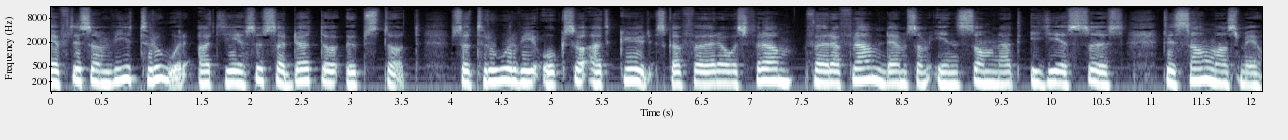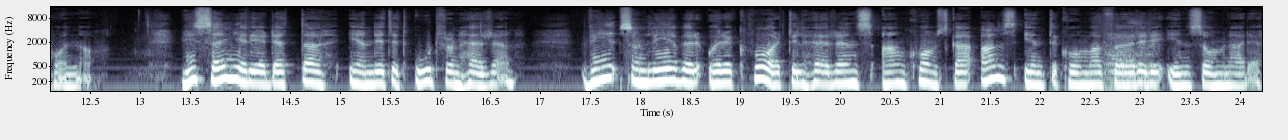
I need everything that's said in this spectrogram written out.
Eftersom vi tror att Jesus har dött och uppstått så tror vi också att Gud ska föra oss fram, föra fram dem som insomnat i Jesus tillsammans med honom. Vi säger er detta enligt ett ord från Herren. Vi som lever och är kvar till Herrens ankomst ska alls inte komma före de insomnade.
